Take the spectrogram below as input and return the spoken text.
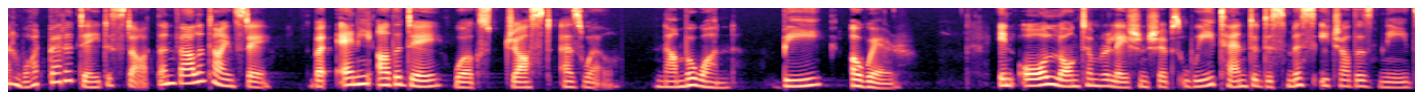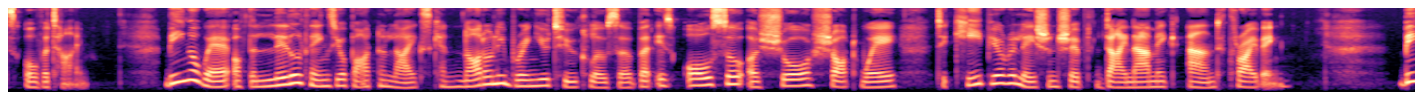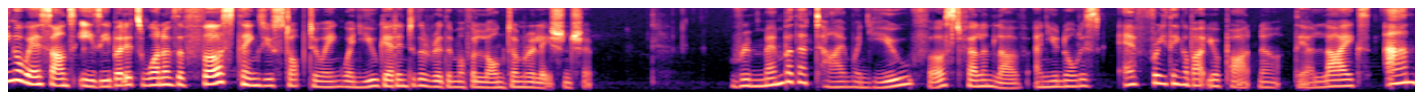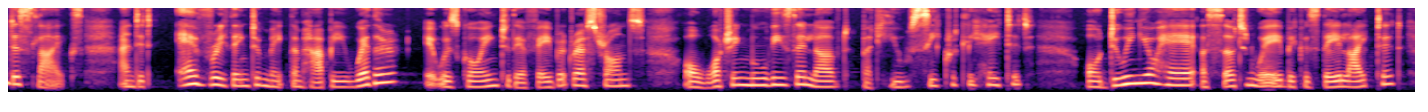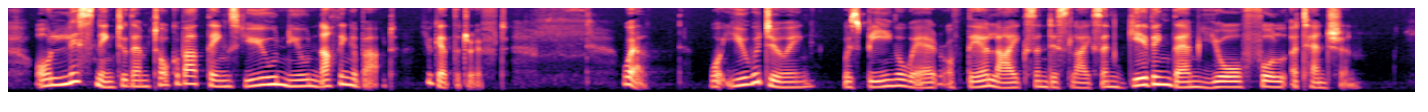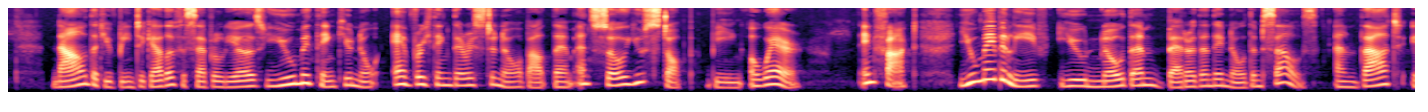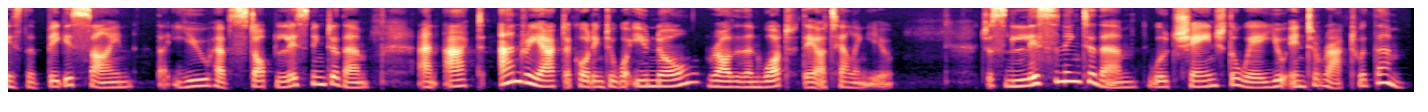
And what better day to start than Valentine's Day? But any other day works just as well. Number one, be aware. In all long term relationships, we tend to dismiss each other's needs over time. Being aware of the little things your partner likes can not only bring you two closer, but is also a sure shot way to keep your relationship dynamic and thriving. Being aware sounds easy, but it's one of the first things you stop doing when you get into the rhythm of a long term relationship. Remember that time when you first fell in love and you noticed everything about your partner, their likes and dislikes, and did everything to make them happy, whether it was going to their favorite restaurants or watching movies they loved but you secretly hated, or doing your hair a certain way because they liked it, or listening to them talk about things you knew nothing about. You get the drift. Well, what you were doing was being aware of their likes and dislikes and giving them your full attention. Now that you've been together for several years, you may think you know everything there is to know about them, and so you stop being aware. In fact, you may believe you know them better than they know themselves, and that is the biggest sign that you have stopped listening to them and act and react according to what you know rather than what they are telling you. Just listening to them will change the way you interact with them.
